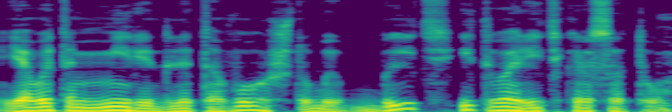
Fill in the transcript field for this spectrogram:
Я в этом мире для того, чтобы быть и творить красоту.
